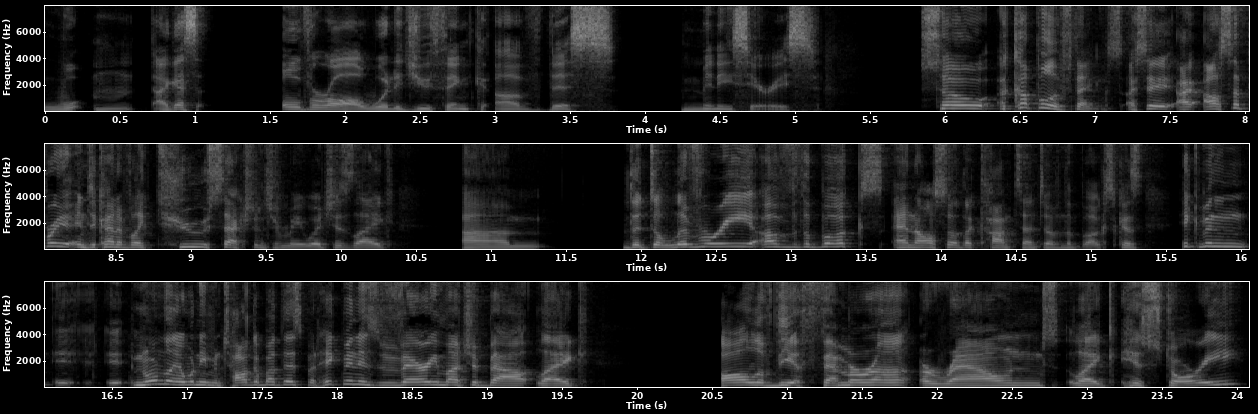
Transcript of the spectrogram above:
Mm, I guess overall, what did you think of this miniseries? So a couple of things. I say I, I'll separate it into kind of like two sections for me, which is like um the delivery of the books and also the content of the books. Because Hickman, i i normally I wouldn't even talk about this, but Hickman is very much about like all of the ephemera around like his story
